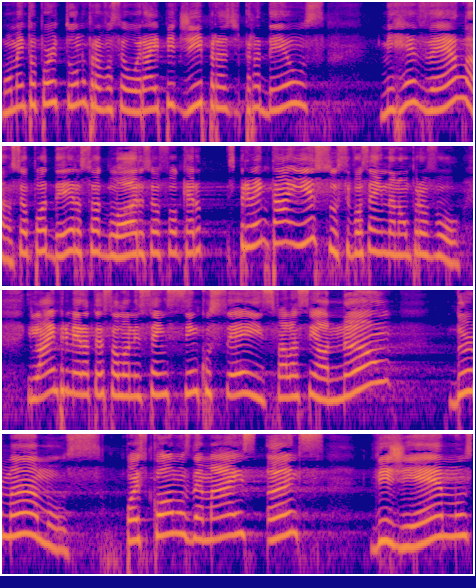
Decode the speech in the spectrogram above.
Momento oportuno para você orar e pedir para Deus. Me revela o seu poder, a sua glória, o seu fogo. Quero experimentar isso se você ainda não provou. E lá em 1 Tessalonicenses 5, 6, fala assim: ó, não durmamos, pois como os demais, antes vigiemos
